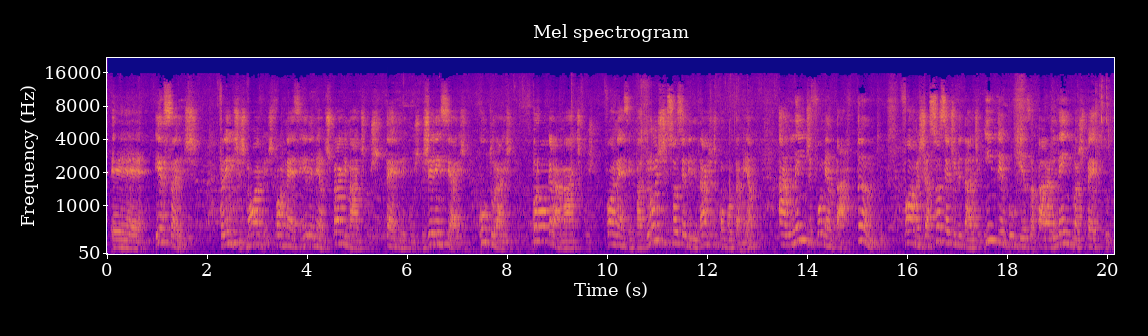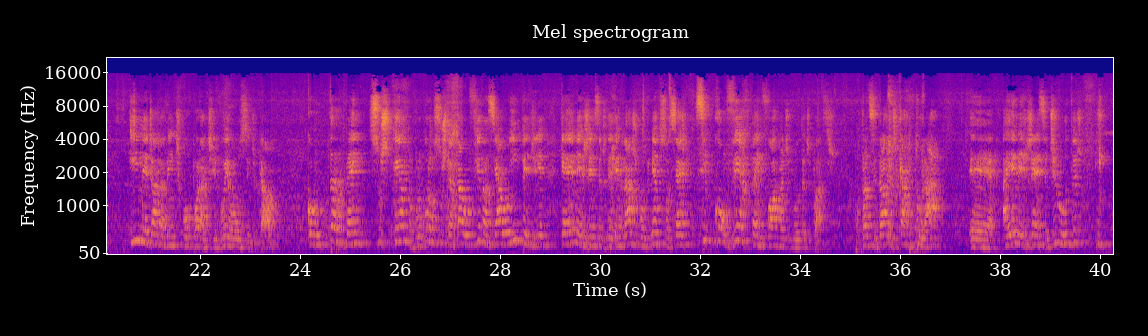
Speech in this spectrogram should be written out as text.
É, essas frentes móveis fornecem elementos pragmáticos, técnicos, gerenciais, culturais, programáticos, fornecem padrões de sociabilidade de comportamento, além de fomentar tanto formas de associatividade interburguesa para além do aspecto imediatamente corporativo e ou sindical, como também sustentam, procuram sustentar ou financiar ou impedir que a emergência de determinados movimentos sociais se converta em forma de luta de classes. Portanto, se trata de capturar é, a emergência de lutas e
